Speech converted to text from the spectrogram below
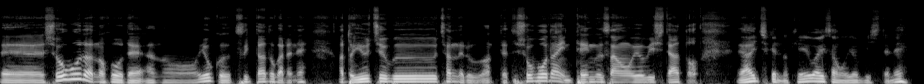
えー、消防団の方で、あの、よく Twitter とかでね、あと YouTube チャンネルがあってて、消防団員天狗さんをお呼びして、あと、愛知県の KY さんをお呼びしてね、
